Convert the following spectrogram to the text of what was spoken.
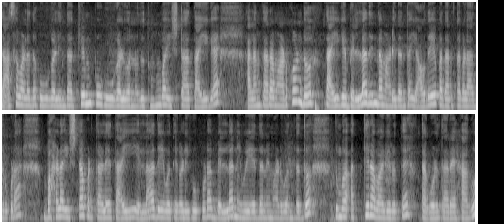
ದಾಸವಾಳದ ಹೂಗಳಿಂದ ಕೆಂಪು ಹೂಗಳು ಅನ್ನೋದು ತುಂಬ ಇಷ್ಟ ತಾಯಿಗೆ. ಅಲಂಕಾರ ಮಾಡಿಕೊಂಡು ತಾಯಿಗೆ ಬೆಲ್ಲದಿಂದ ಮಾಡಿದಂಥ ಯಾವುದೇ ಪದಾರ್ಥಗಳಾದರೂ ಕೂಡ ಬಹಳ ಇಷ್ಟಪಡ್ತಾಳೆ ತಾಯಿ. ಎಲ್ಲ ದೇವತೆಗಳಿಗೂ ಕೂಡ ಬೆಲ್ಲ ನಿವೇದನೆ ಮಾಡುವಂಥದ್ದು ತುಂಬ ಹತ್ತಿರವಾಗಿರುತ್ತೆ, ತಗೊಳ್ತಾರೆ. ಹಾಗೂ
